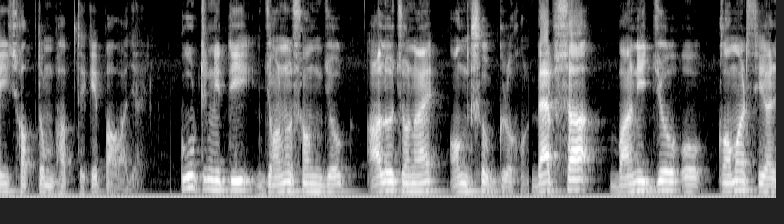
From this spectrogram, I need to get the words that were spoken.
এই সপ্তম ভাব থেকে পাওয়া যায়। কূটনীতি, জনসংযোগ, আলোচনায় অংশগ্রহণ। ব্যবসা, বাণিজ্য ও কমার্শিয়াল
